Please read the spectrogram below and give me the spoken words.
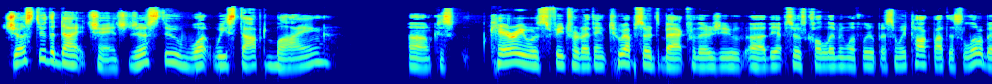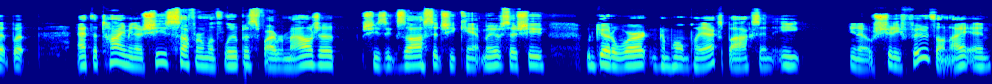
Just through the diet change, just through what we stopped buying, because um, Carrie was featured, I think, two episodes back for those of you. Uh, the episode is called Living with Lupus, and we talked about this a little bit, but at the time, you know, she's suffering with lupus, fibromyalgia. She's exhausted. She can't move. So she would go to work and come home, play Xbox, and eat, you know, shitty foods all night. And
